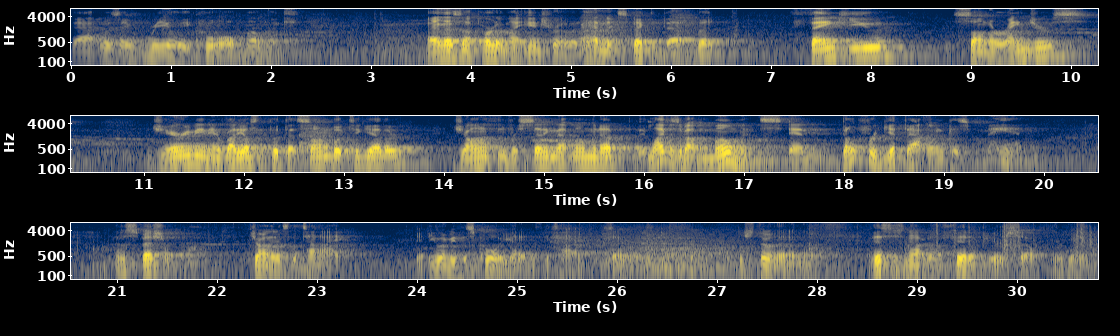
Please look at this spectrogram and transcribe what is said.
That was a really cool moment. And that's not part of my intro, and I hadn't expected that, but thank you, song arrangers, Jeremy, and everybody else that put that songbook together, Jonathan for setting that moment up. Life is about moments, and don't forget that one because, man, that was special. Jonathan, it's the tie. If you want to be this cool, you got it, it's the tie. So just throw that in there. This is not going to fit up here, so we're going to.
